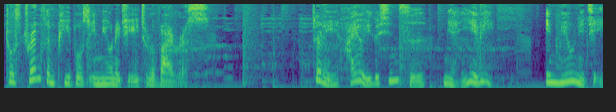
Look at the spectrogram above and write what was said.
to strengthen people's immunity to the virus. 这里还有一个新词：免疫力，immunity。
